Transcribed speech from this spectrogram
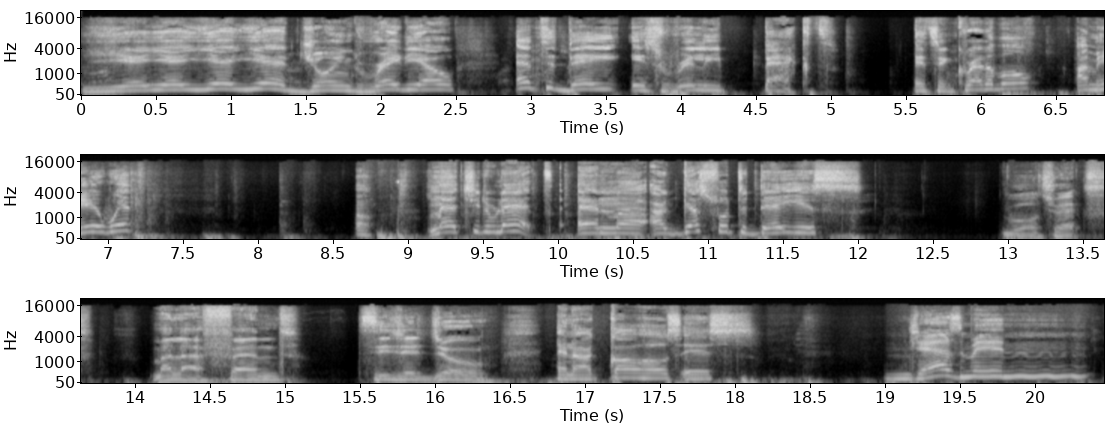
Yeah, yeah, yeah, yeah. Joint radio. And today is really packed. It's incredible. I'm here with. Oh, Matchy Roulette. And uh, our guest for today is. Waltrex. My life friend, CJ Joe. And our co host is. Jasmine.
